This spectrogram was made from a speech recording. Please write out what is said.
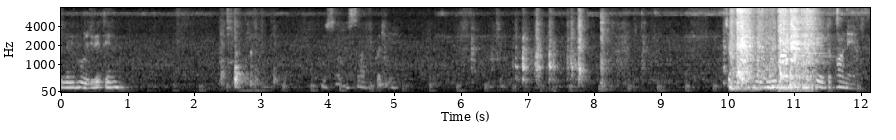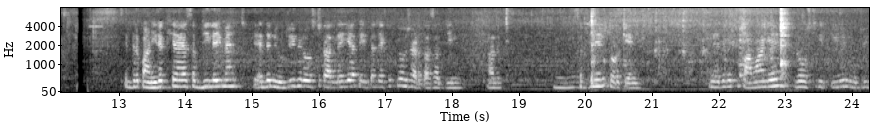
ਮੇਰੇ ਹੋ ਜਵੇ ਸਾਫ਼ ਕਰੀਏ। ਫਿਰ ਦਿਖਾਉਣੇ ਆ। ਇੱਧਰ ਪਾਣੀ ਰੱਖਿਆ ਆ ਸਬਜ਼ੀ ਲਈ ਮੈਂ ਤੇ ਇੱਧਰ ਨਿਊਟਰੀ ਵੀ ਰੋਸਟ ਕਰ ਲਈ ਆ ਤੇ ਇੱਧਰ ਦੇਖੋ ਕਿਉਂ ਛੱਡਤਾ ਸਬਜ਼ੀ ਨੂੰ। ਆ ਲਓ ਸਬਜ਼ੀ ਨੇ ਤੋੜ ਕੇ ਨੇ ਇਹਦੇ ਵਿੱਚ ਪਾਵਾਂਗੇ ਰੋਸਟ ਕੀਤੀ ਹੋਈ ਨਿਊਟਰੀ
